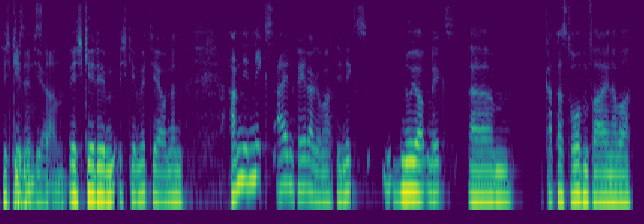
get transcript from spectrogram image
ich gehe mit dir. dann. Ich gehe dem, ich gehe mit dir. Und dann haben die Knicks einen Fehler gemacht, die Knicks, New York Knicks, ähm, Katastrophenverein, aber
